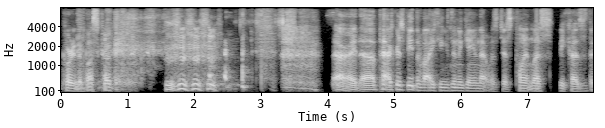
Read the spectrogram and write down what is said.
according to Bus Cook. All right, uh, Packers beat the Vikings in a game that was just pointless because the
